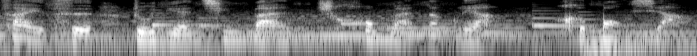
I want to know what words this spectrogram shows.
再次如年轻般充满能量和梦想。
